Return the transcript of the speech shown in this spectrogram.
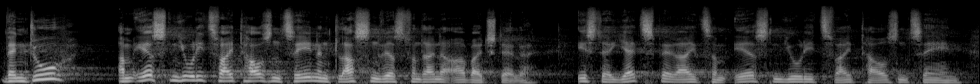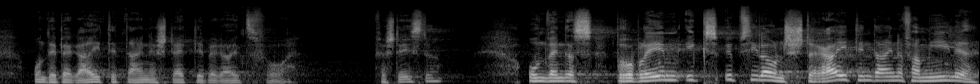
Wenn du am 1. Juli 2010 entlassen wirst von deiner Arbeitsstelle, ist er jetzt bereits am 1. Juli 2010 und er bereitet deine Städte bereits vor. Verstehst du? Und wenn das Problem XY Streit in deiner Familie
